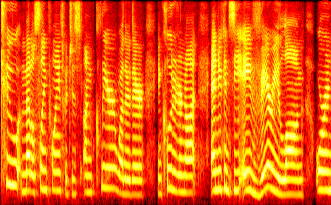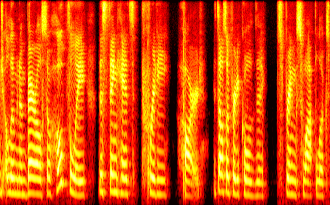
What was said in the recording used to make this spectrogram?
two metal sling points, which is unclear whether they're included or not. And you can see a very long orange aluminum barrel, so hopefully this thing hits pretty hard. It's also pretty cool. The spring swap looks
